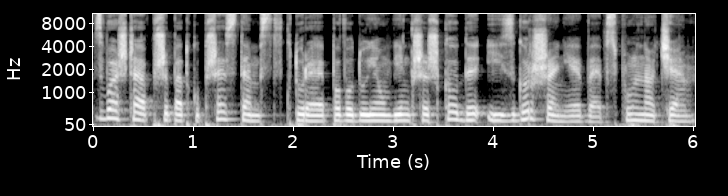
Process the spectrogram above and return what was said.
zwłaszcza w przypadku przestępstw, które powodują większe szkody i zgorszenie we wspólnocie.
